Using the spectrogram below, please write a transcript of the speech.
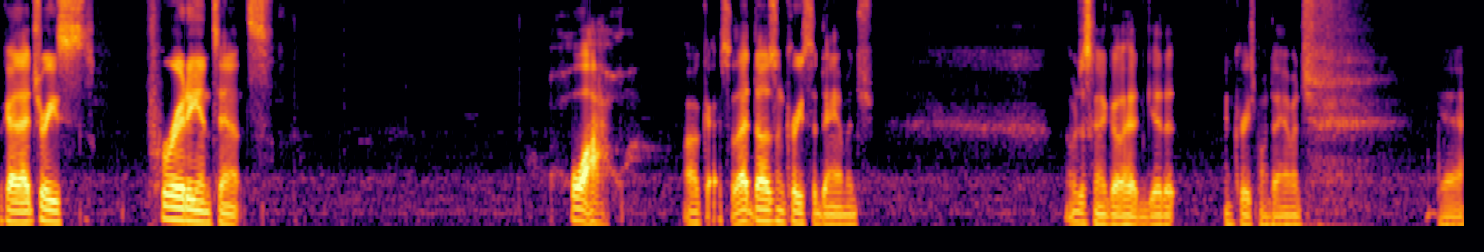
Okay, that tree's pretty intense. Wow. Okay, so that does increase the damage. I'm just going to go ahead and get it. Increase my damage. Yeah.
